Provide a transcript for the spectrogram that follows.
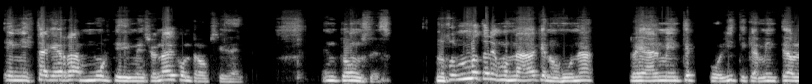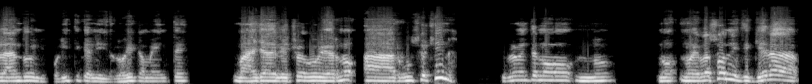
en esta guerra multidimensional contra Occidente. Entonces, nosotros no tenemos nada que nos una realmente políticamente hablando, ni política ni ideológicamente, más allá del hecho de gobierno, a Rusia o China. Simplemente no, no, no, no hay razón, ni siquiera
